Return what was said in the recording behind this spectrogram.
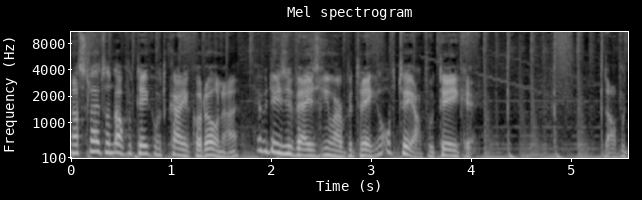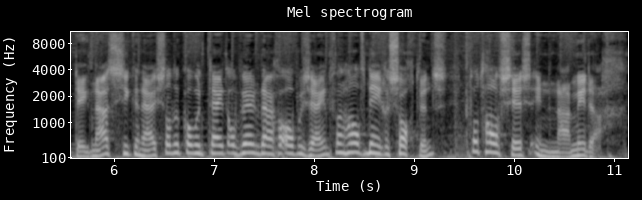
Na het sluiten van de apotheek op het KJ Corona hebben deze wijzigingen maar betrekking op twee apotheken. De apotheek naast het ziekenhuis zal de komende tijd op werkdagen open zijn van half negen ochtends tot half zes in de namiddag.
